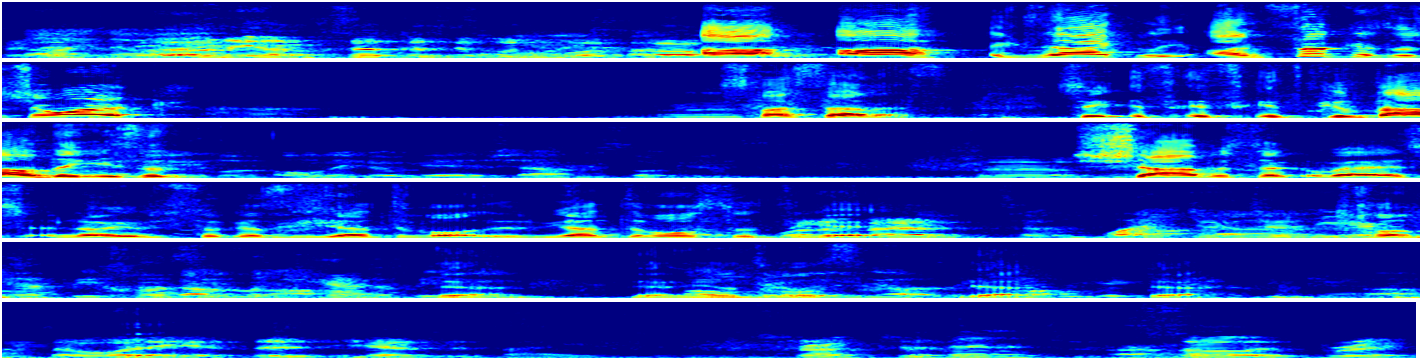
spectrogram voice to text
Going Only on sukkahs it wouldn't work off. Ah, ah, exactly. On sukkahs, it should work. It's Vasemes. So it's, it's, it's gewaldig. He says, Only, only no gay Shabbos sukkahs. So, Shabbos, sukkah. right, it's- no, sukkahs is yantiv al- yantiv also. It's What a- about, What? During during the year Come. can't be Chazal the canopy? Yeah, yeah, Oh, yantiv really? also. Yeah, yeah. can't be canopy. so what he, he has this structure, But then it's permanent. solid brick.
